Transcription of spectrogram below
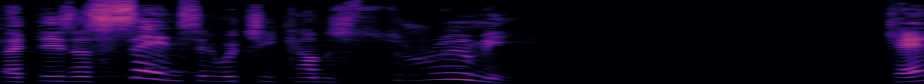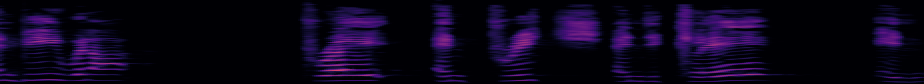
But there's a sense in which he comes through me. Can be when I pray and preach and declare in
